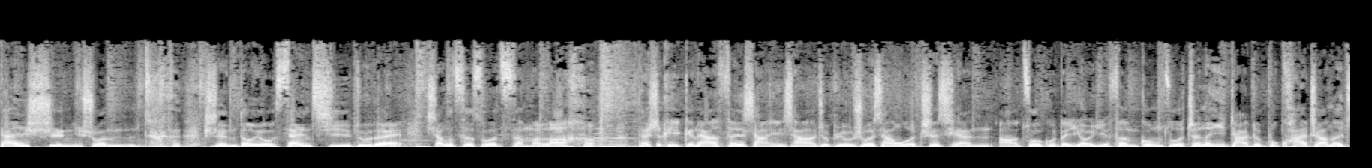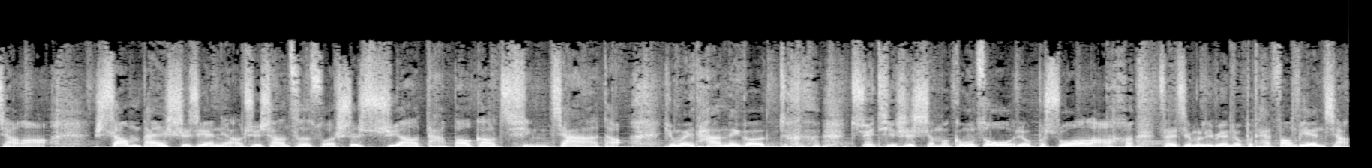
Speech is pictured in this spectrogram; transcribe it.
但是你说 人都有三急，对不对？上个厕所怎么了？但是可以跟大家分享一下，就比如说像我之前啊做过的有一份工作，真的一点都不夸张的讲啊，上班时间你要去上厕所是需要打报告请假的，因为他那个具体是什么工作我就不说了，在节目里边就不太方便讲。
